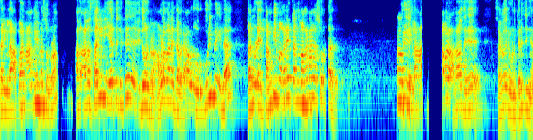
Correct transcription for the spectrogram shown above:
சரிங்களா? அப்ப நாங்க என்ன சொல்றோம்? அத அதை சரின்னு ஏத்துக்கிட்டு இது பண்றோம். அவ்வளவுதானே தவிர அவர் ஒரு உரிமையில தன்னுடைய தம்பி மகனை தன் மகனாக சொல்றாரு. புரியுதுங்களா? தவறு. அதாவது சகோதரி ஒண்ணு தெரிஞ்சுங்க.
